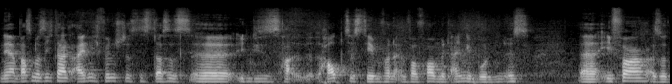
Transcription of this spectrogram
Naja, was man sich da halt eigentlich wünscht, ist, ist dass es äh, in dieses ha Hauptsystem von der MVV mit eingebunden ist äh, EVA, also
